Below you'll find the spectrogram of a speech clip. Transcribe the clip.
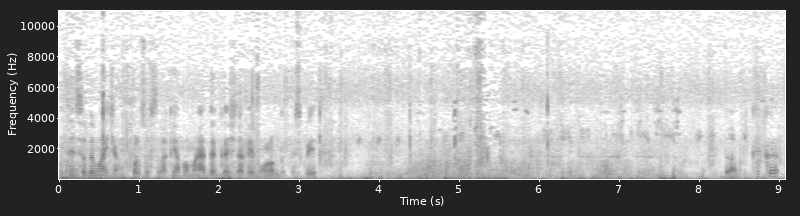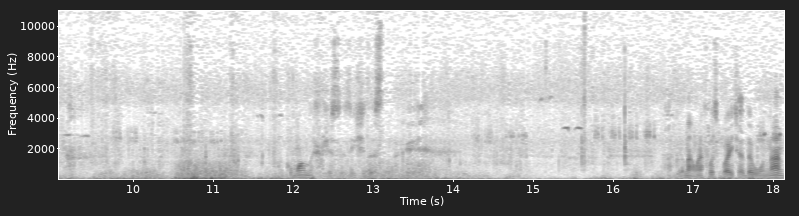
putem să dăm aici în colțul ăsta, dacă e apa mai adâncă și dacă e un loc de pescuit. Da, cred că acum nu știu ce să zic și de asta, dacă e dacă n-am mai fost pe aici de un an,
